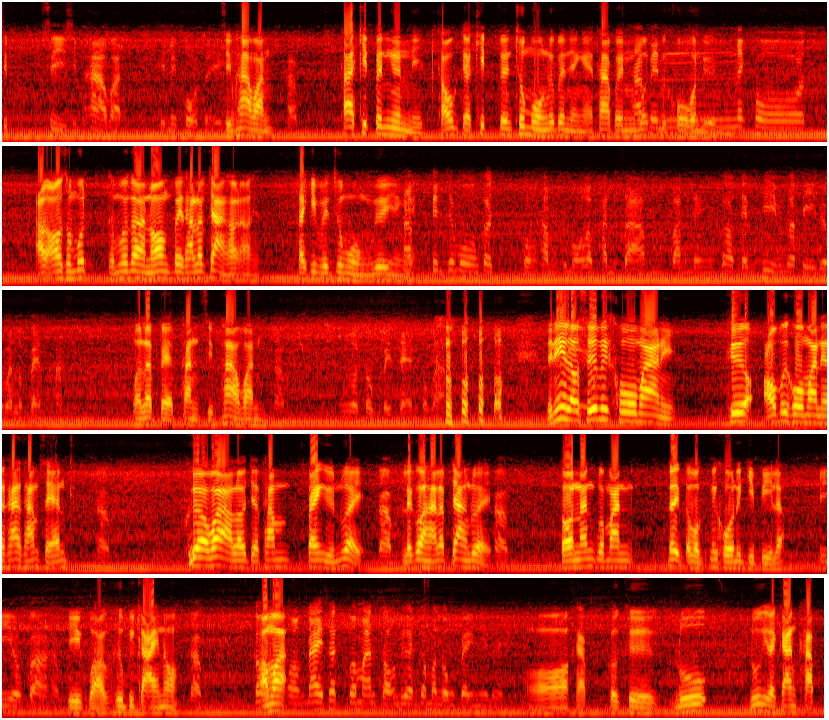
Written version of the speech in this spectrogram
สิบสี่สิบห้าวันที่ไมโครตัวเอง สิบห้าวัน ครับ ถ้าคิดเป็นเงินนี่เขาจะคิดเป็นชั่วโมงหรือเป็นยังไง ถ้าเป็นถ้าเป็นไมโครคนอื่น ไมโคร เอาเอาสมมติสมมติว่าน้องไปทำรับจ้างเขาเอาถ้าคิดเป็นชั่วโมงหรือยังคไงรับ เป็นชั่วโมงก็คงทำชั่วโมงละพันสามวันหนึ่งก็เต็มที่มันก็ตีไปวันละแปดพันวันละแปดพันสิบห้าวัน ครับมันก็ตกไปแสนกว่าบาททีนี้เราซื้อไมโครมานี่ คือเอาไมโครมาในราคาสามแสนครับ เพื่อว่าเราจะทำแปลงอื่นด้วย ครับ แล้วก็หารับจ้างด้วย ครับ ตอนนั้นประมาณได้ตบอกไมโครได้กี่ปีแล้ว ปีกว่าๆครับ ปีกว่าก็คือปีกายเนาะครับ ก็เอามา ออกได้สักประมาณสองเดือนก็มาลงแปลงนี้เลยอ๋อครับ ก็คือรู้รู้จากการขับ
